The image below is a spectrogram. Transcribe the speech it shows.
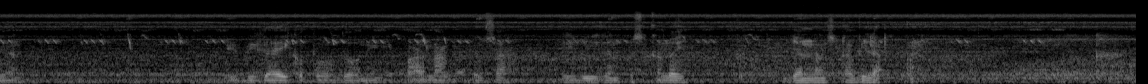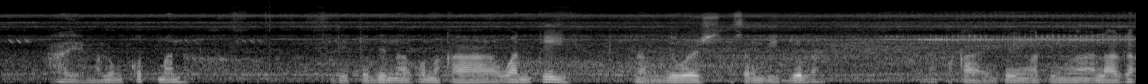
Yan. Ibigay ko to doon eh. Ipalag ko sa kaibigan ko sa Kaloy. Diyan lang sa kabila. Ay, malungkot man. Dito din ako naka 1k na viewers isang video lang. Napakain ko yung ating mga alaga.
